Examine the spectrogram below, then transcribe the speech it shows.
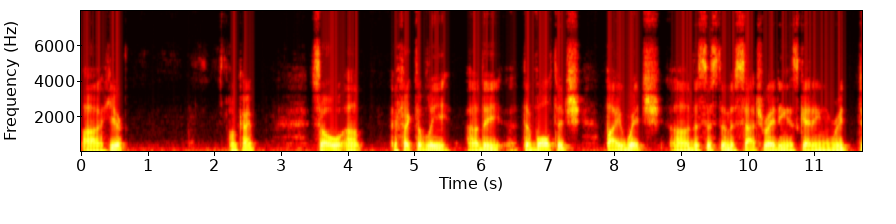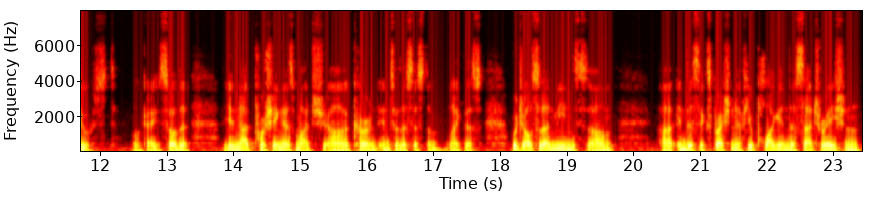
uh, here. Okay, so uh, effectively uh, the the voltage by which the system is saturating is getting reduced. Okay, so the you're not pushing as much current into the system like this which also then means um, uh, in this expression, if you plug in the saturation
